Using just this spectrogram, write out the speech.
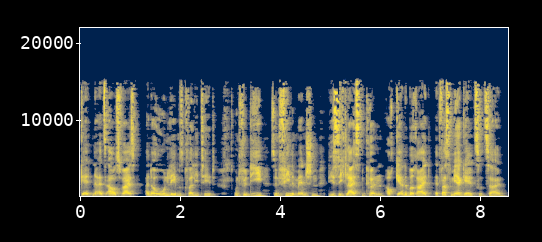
gelten als Ausweis einer hohen Lebensqualität. Und für die sind viele Menschen, die es sich leisten können, auch gerne bereit, etwas mehr Geld zu zahlen.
